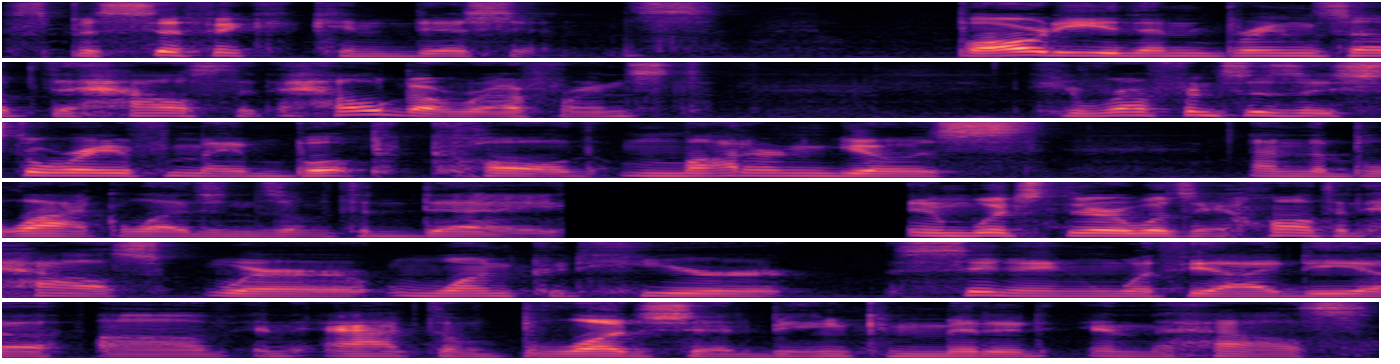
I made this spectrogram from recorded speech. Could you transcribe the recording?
specific conditions. Bardi then brings up the house that Helga referenced. He references a story from a book called Modern Ghosts and the Black Legends of Today, in which there was a haunted house where one could hear singing with the idea of an act of bloodshed being committed in the house.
